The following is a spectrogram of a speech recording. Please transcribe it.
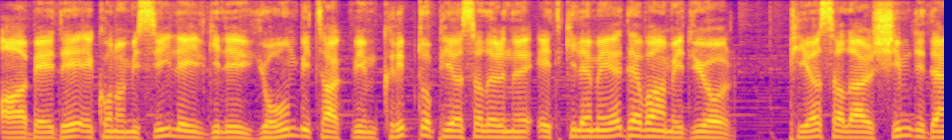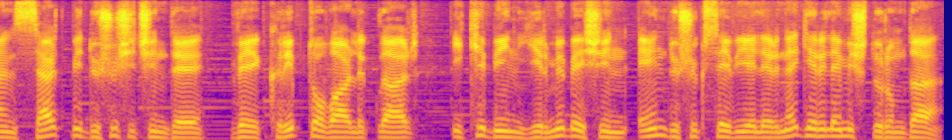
ABD ekonomisiyle ilgili yoğun bir takvim kripto piyasalarını etkilemeye devam ediyor. Piyasalar şimdiden sert bir düşüş içinde ve kripto varlıklar 2025'in en düşük seviyelerine gerilemiş durumda.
